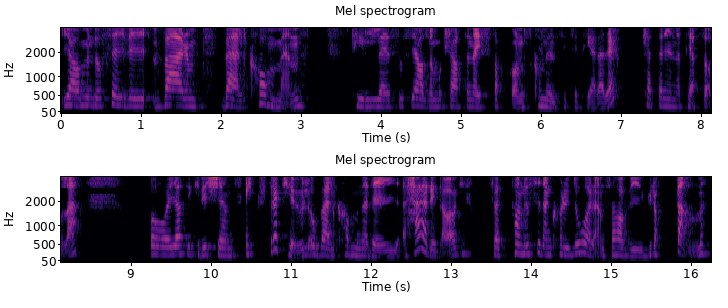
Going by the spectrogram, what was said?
Ja, men då säger vi varmt välkommen till eh, Socialdemokraterna i Stockholms kommunsekreterare, Katarina Piazzolla. Och jag tycker det känns extra kul att välkomna dig här idag. För att på andra sidan korridoren så har vi ju Grottan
